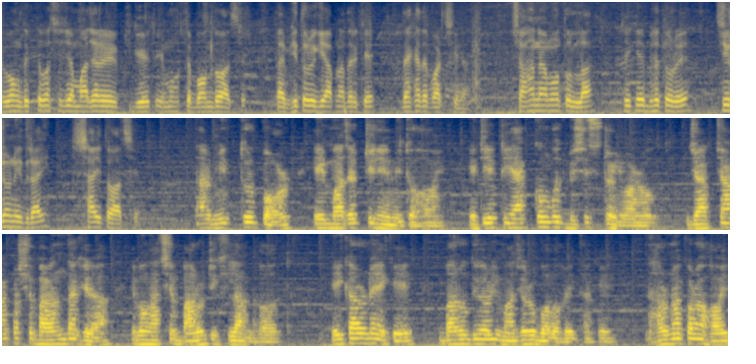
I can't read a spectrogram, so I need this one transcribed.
এবং দেখতে পাচ্ছি যে মাজারের গেট এই মুহূর্তে বন্ধ আছে, তাই ভিতরে গিয়ে আপনাদেরকে দেখাতে পারছি না। শাহনায়ামতুল্লাহ ঠিক এর ভেতরে চিরনিদ্রায় শায়িত আছে। তার মৃত্যুর পর এই মাজারটি নির্মিত হয়। এটি একটি এক গম্বুজ বিশিষ্ট ইমারত, যার চারপাশে বারান্দা ঘেরা এবং আছে বারোটি খিলান পথ এই কারণে একে বারো দুয়ারি মাজারও বলা হয়ে থাকে। ধারণা করা হয়,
